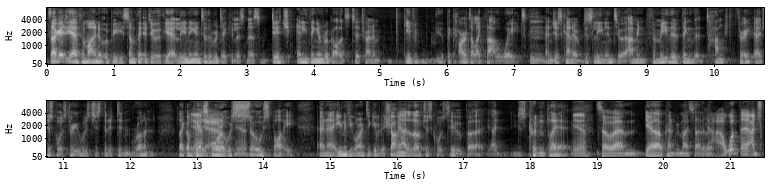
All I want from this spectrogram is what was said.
So I get yeah. For mine, it would be something to do with yeah, leaning into the ridiculousness, ditch anything in regards to trying to give, give the character like that weight, Mm. and just kind of just lean into it. I mean, for me, the thing that tanked three, uh, Just Cause Three was just that it didn't run. Like on Yeah. PS4, Yeah. it was Yeah. so spotty, and uh, even if you wanted to give it a shot, I mean, I love Just Cause Two, but I you just couldn't play it. Yeah. So um, yeah, that would kind of be my side of it. I want there. I just.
